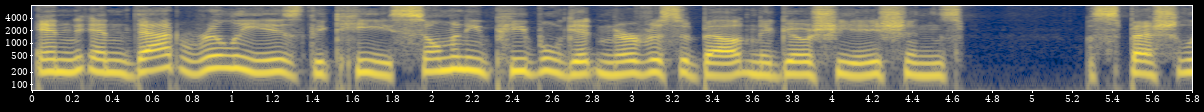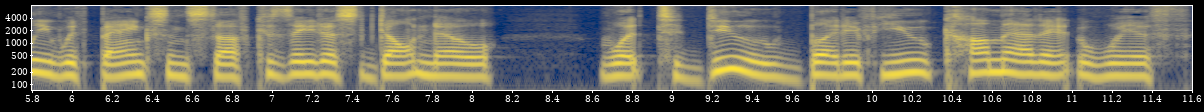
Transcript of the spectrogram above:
and and that really is the key. So many people get nervous about negotiations, especially with banks and stuff, because they just don't know what to do. But if you come at it with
